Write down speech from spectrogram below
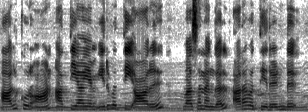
அல் குர்ஆன் அத்தியாயம் இருபத்தி ஆறு வசனங்கள் அறுபத்தி ரெண்டு.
